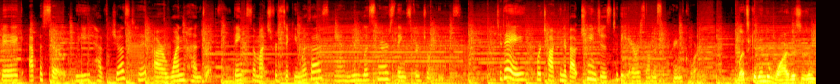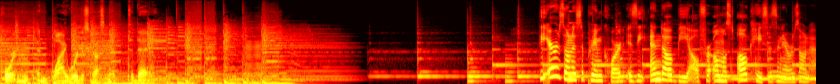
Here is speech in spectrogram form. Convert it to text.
big episode. We have just hit our 100th. Thanks so much for sticking with us, and new listeners, thanks for joining us. Today, we're talking about changes to the Arizona Supreme Court. Let's get into why this is important and why we're discussing it today. The Arizona Supreme Court is the end all be all for almost all cases in Arizona.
